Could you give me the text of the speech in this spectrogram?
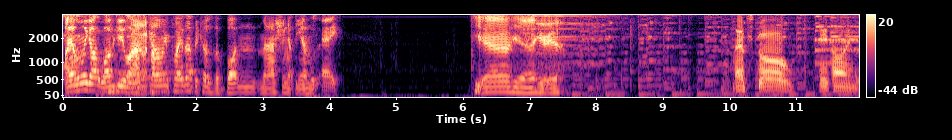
I only got lucky last time we played that because the button mashing at the end was A. Yeah, yeah, I hear you. Let's go. Daytime.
